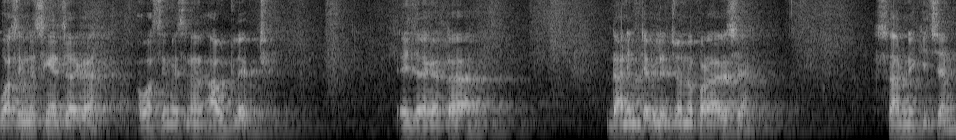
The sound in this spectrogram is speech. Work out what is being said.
ওয়াশিং মেশিনের জায়গা ওয়াশিং মেশিনের আউটলেট এই জায়গাটা ডাইনিং টেবিলের জন্য করা হয়েছে। সামনে কিচেন।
